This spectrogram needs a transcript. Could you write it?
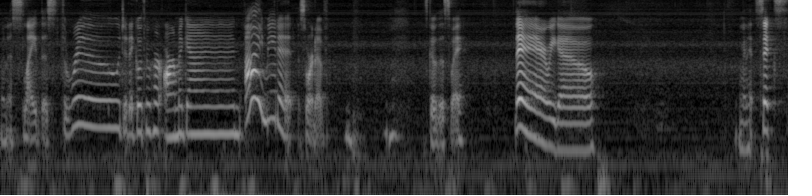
I'm gonna slide this through. Did I go through her arm again? I made it, sort of. Let's go this way. There we go. I'm gonna hit six.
